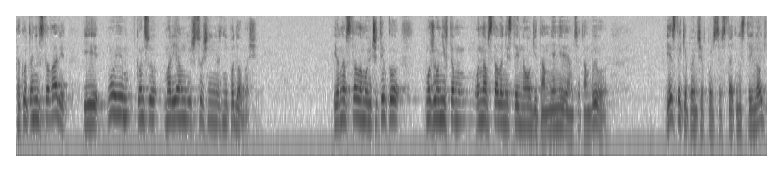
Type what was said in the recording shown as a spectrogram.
Tak oto oni wstawali i, no i w końcu Marian już coś nie, nie podoba się. I ona wstała, mówi, czy tylko, może u nich tam, ona wstała nie z tej nogi tam, ja nie wiem, co tam było. Jest takie pojęcie w Polsce, wstać nie z tej nogi,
